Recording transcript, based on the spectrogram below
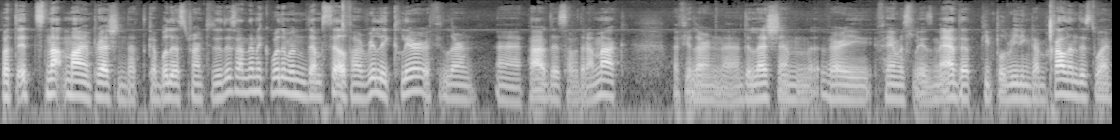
But it's not my impression that Kabbalah is trying to do this, and the Kabbalah themselves are really clear. If you learn uh, Pardes of the Ramak, if you learn uh, very famously is mad at people reading Ramchal in this way.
